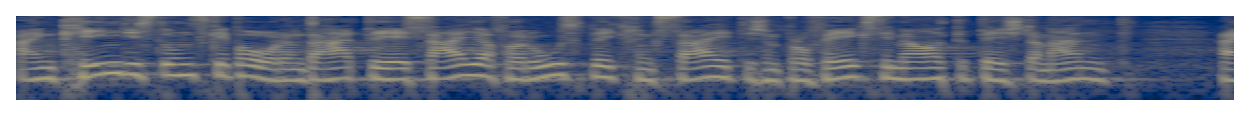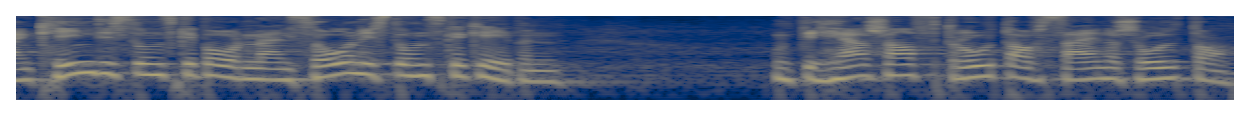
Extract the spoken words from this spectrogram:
Ein Kind ist uns geboren. Da hat Jesaja vorausblickend gesagt, ist ein Prophet im Alten Testament. Ein Kind ist uns geboren, ein Sohn ist uns gegeben. Und die Herrschaft ruht auf seiner Schulter.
